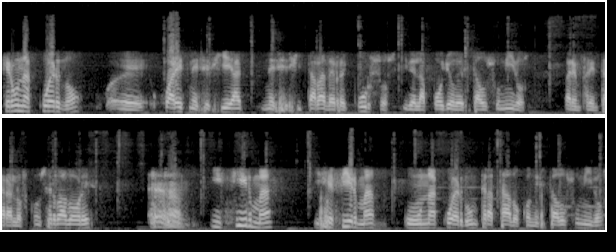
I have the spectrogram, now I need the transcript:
que era un acuerdo, eh, Juárez necesitaba de recursos y del apoyo de Estados Unidos para enfrentar a los conservadores, y firma, y se firma un acuerdo, un tratado con Estados Unidos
